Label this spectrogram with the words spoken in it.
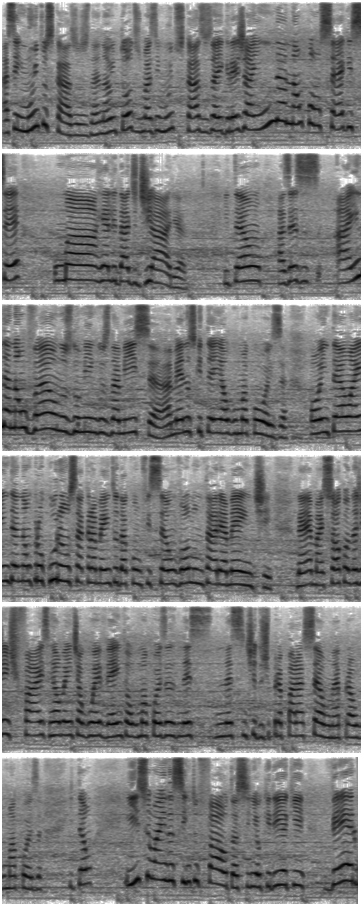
assim, em muitos casos, né, não em todos, mas em muitos casos a igreja ainda não consegue ser uma realidade diária. Então, às vezes ainda não vão nos domingos na missa, a menos que tenha alguma coisa. Ou então ainda não procuram o sacramento da confissão voluntariamente, né? Mas só quando a gente faz realmente algum evento, alguma coisa nesse, nesse sentido de preparação, né, para alguma coisa. Então, isso eu ainda sinto falta, assim, eu queria que ver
